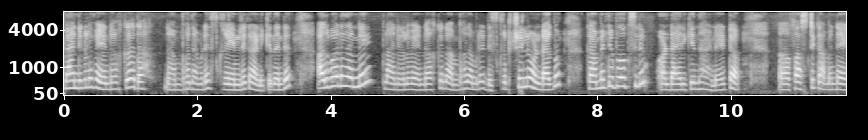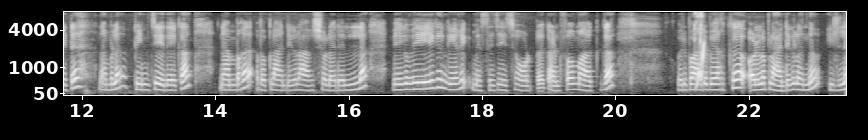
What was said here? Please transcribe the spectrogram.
പ്ലാന്റുകൾ വേണ്ടവർക്ക് അതാ നമ്പർ നമ്മുടെ സ്ക്രീനിൽ കാണിക്കുന്നുണ്ട്. അതുപോലെ തന്നെ പ്ലാന്റുകൾ വേണ്ടവർക്ക് നമ്പർ നമ്മുടെ ഡിസ്ക്രിപ്ഷനിലും ഉണ്ടാകും. കമന്റ് ബോക്സിലും ഉണ്ടായിരിക്കുന്നതാണ് കേട്ടോ. ഫസ്റ്റ് കമന്റായിട്ട് നമ്മൾ പിൻ ചെയ്തേക്കാം. നമ്പർ അപ്പോൾ പ്ലാന്റുകൾ ആവശ്യമുള്ളവരെല്ലാം വേഗം വേഗം കയറി മെസ്സേജ് അയച്ച് ഓർഡർ കൺഫേം ആക്കുക. ഒരുപാട് പേർക്ക് ഉള്ള പ്ലാന്റുകളൊന്നും ഇല്ല.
